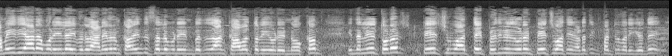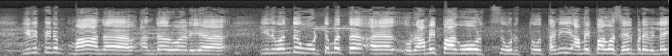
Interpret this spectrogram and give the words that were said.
அமைதியான முறையில் இவர்கள் அனைவரும் கலைந்து செல்ல முடியும் என்பதுதான் காவல்துறையுடைய நோக்கம். இந்த நிலையில் தொடர் பேச்சுவார்த்தை பிரதிநிதிகளுடன் பேச்சுவார்த்தை நடத்தப்பட்டு வருகிறது. இருப்பினும் மா அந்த அந்த இது வந்து ஒட்டுமொத்த ஒரு அமைப்பாகவோ ஒரு தனி அமைப்பாகவோ செயல்படவில்லை.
